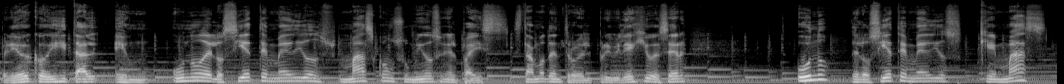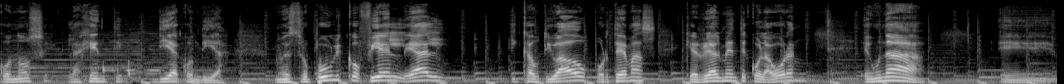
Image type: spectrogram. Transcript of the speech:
periódico digital, en uno de los siete medios más consumidos en el país. Estamos dentro del privilegio de ser uno de los siete medios que más conoce la gente día con día nuestro público fiel, leal y cautivado por temas que realmente colaboran en una eh,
